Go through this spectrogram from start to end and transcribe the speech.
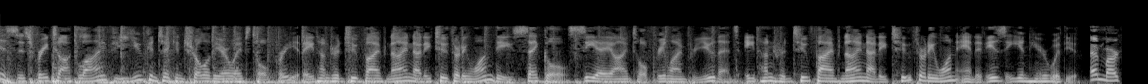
This is Free Talk Live. You can take control of the airwaves toll free at 800 259 9231. The SACL CAI toll free line for you. That's 800 259 9231. And it is Ian here with you. And Mark.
